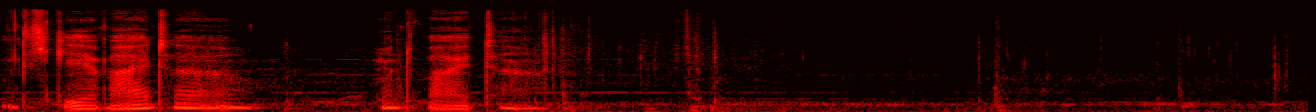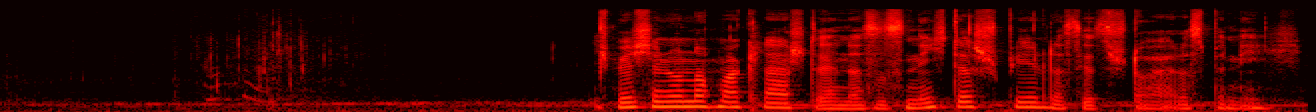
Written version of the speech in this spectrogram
Und ich gehe weiter und weiter. Möchte nur noch mal klarstellen, das ist nicht das Spiel, das jetzt steuert, das bin ich.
